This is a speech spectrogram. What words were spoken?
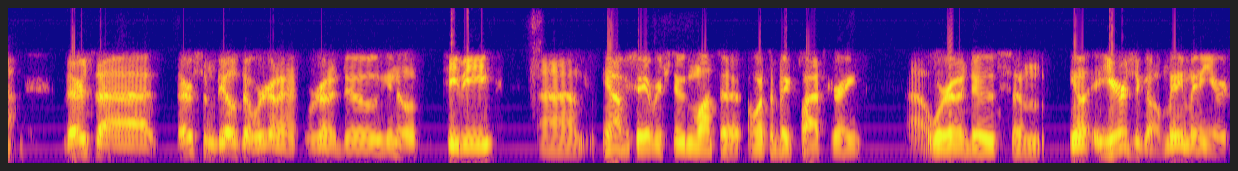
there's uh, there's some deals that we're gonna we're gonna do. You know, TV. Um, you know, obviously every student wants a wants a big flat screen. Uh, we're gonna do some. You know, years ago, many many years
